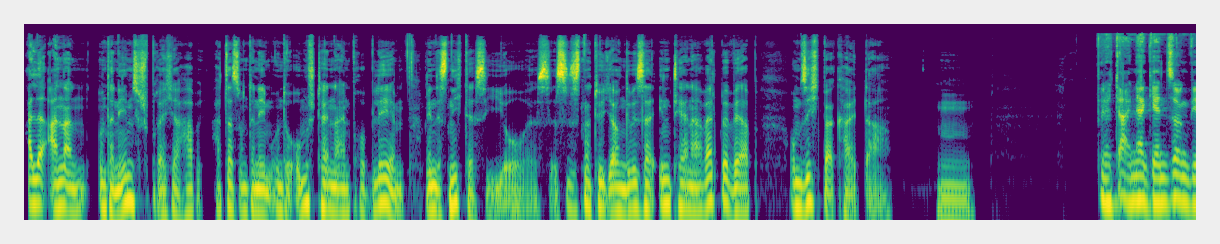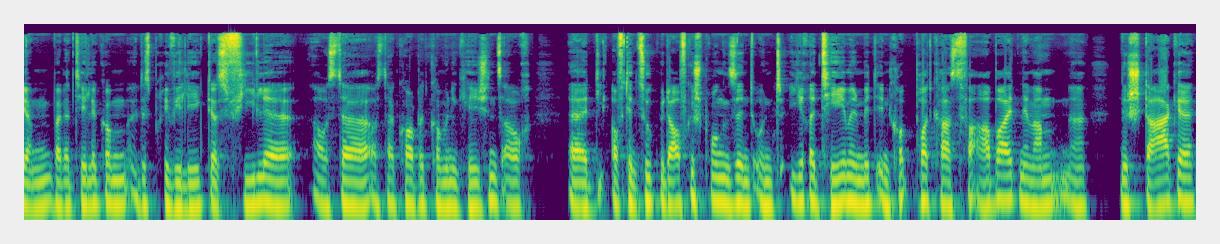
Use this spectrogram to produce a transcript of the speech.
alle anderen Unternehmenssprecher, hat das Unternehmen unter Umständen ein Problem, wenn es nicht der CEO ist. Es ist natürlich auch ein gewisser interner Wettbewerb um Sichtbarkeit da. Hm. Vielleicht eine Ergänzung. Wir haben bei der Telekom das Privileg, dass viele aus der, aus der Corporate Communications auch äh, die auf den Zug mit aufgesprungen sind und ihre Themen mit in Podcast verarbeiten. Wir haben eine, eine starke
